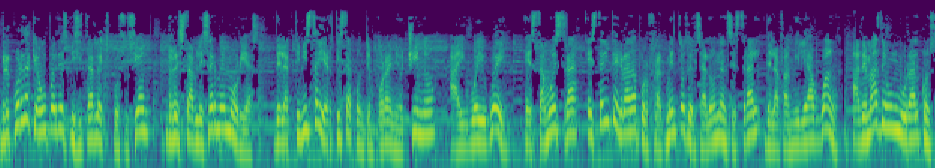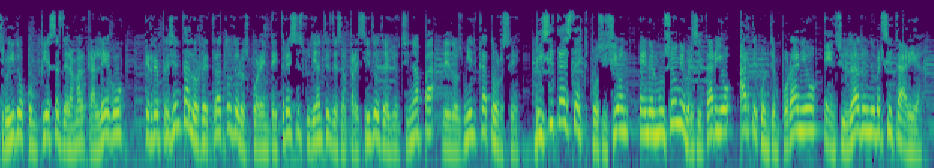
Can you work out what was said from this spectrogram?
Recuerda que aún puedes visitar la exposición Restablecer Memorias del activista y artista contemporáneo chino Ai Weiwei. Esta muestra está integrada por fragmentos del salón ancestral de la familia Wang, además de un mural construido con piezas de la marca Lego que representa los retratos de los 43 estudiantes desaparecidos de Ayotzinapa de 2014. Visita esta exposición en el Museo Universitario Arte Contemporáneo en Ciudad Universitaria.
